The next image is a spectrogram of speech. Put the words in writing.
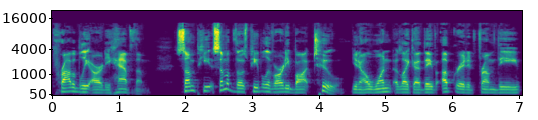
probably already have them. Some pe- some of those people have already bought two. You know, one like a, they've upgraded from the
